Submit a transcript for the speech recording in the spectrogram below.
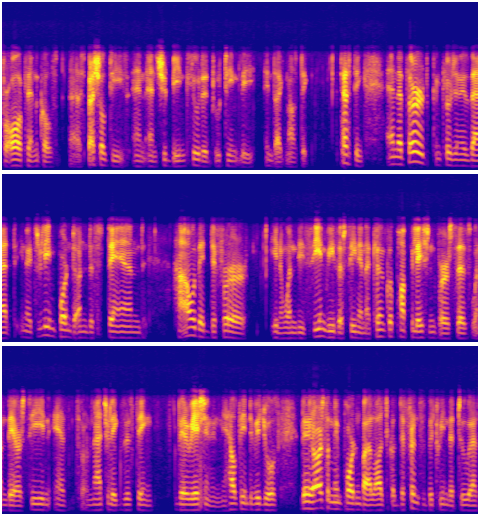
for all clinical uh, specialties and, and should be included routinely in diagnostic testing. And the third conclusion is that you know it's really important to understand how they differ you know, when these CNVs are seen in a clinical population versus when they are seen as sort of naturally existing variation in healthy individuals. There are some important biological differences between the two, as,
